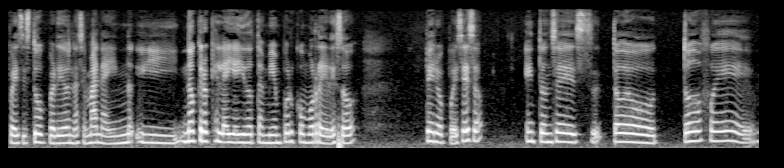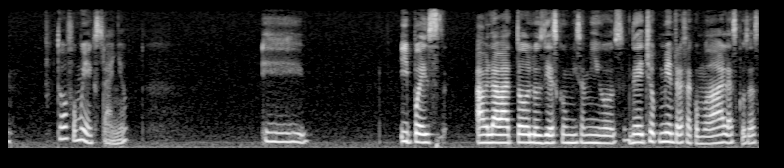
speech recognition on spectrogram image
pues estuvo perdido una semana y no, y no creo que le haya ido tan bien por cómo regresó. Pero pues eso, entonces, todo, todo fue, todo fue muy extraño. Y, pues hablaba todos los días con mis amigos. De hecho, mientras acomodaba las cosas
